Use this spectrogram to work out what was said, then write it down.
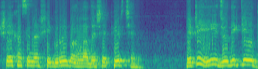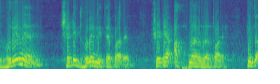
শেখ হাসিনা শীঘ্রই বাংলাদেশে ফিরছেন। এটি যদি কেউ ধরে নেন, সেটি ধরে নিতে পারেন, সেটা আপনার ব্যাপারে। কিন্তু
